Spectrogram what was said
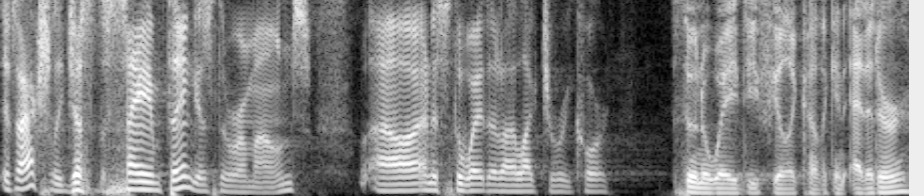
It's actually just the same thing as the Ramones, uh, and it's the way that I like to record. So, in a way, do you feel like kind of like an editor,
